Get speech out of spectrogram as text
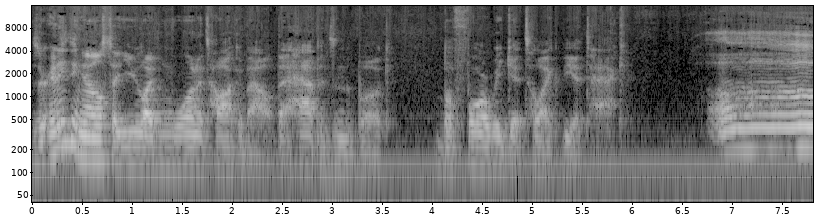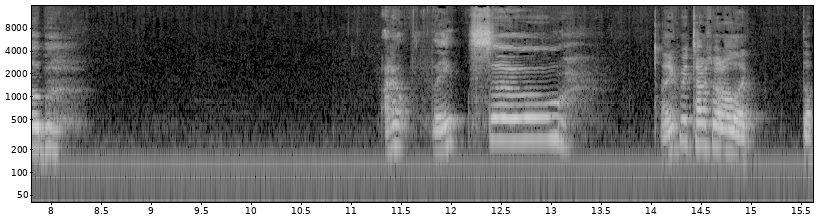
is there anything else that you like want to talk about that happens in the book before we get to like the attack? Um, I don't think so. I think we talked about all like the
